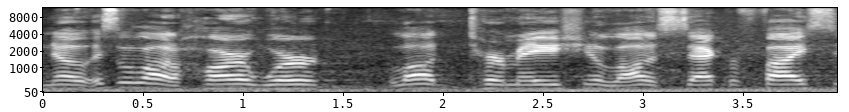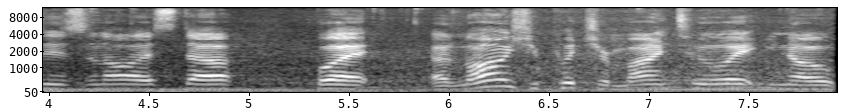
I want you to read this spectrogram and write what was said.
You know, it's a lot of hard work, a lot of determination, a lot of sacrifices and all that stuff. But as long as you put your mind to it, you know,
